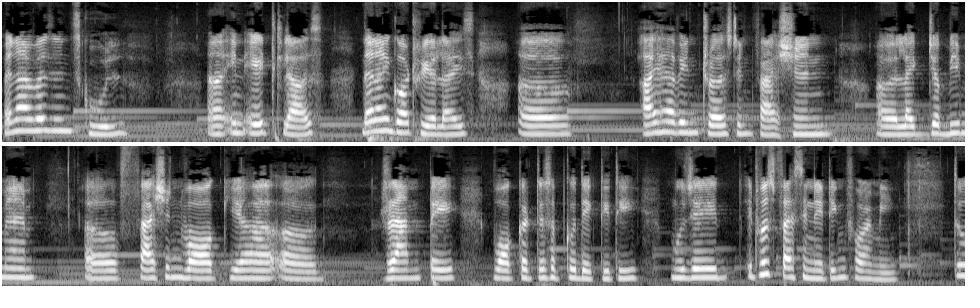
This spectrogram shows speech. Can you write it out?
When I was in school, uh, in 8th class then i got realized uh, i have interest in fashion. Uh, like जब भी मैं फ़ैशन वॉक या रैम पे वॉक करते सबको देखती थी मुझे it was fascinating for me तो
